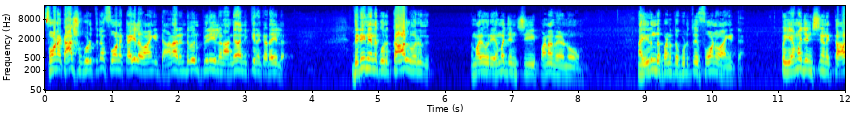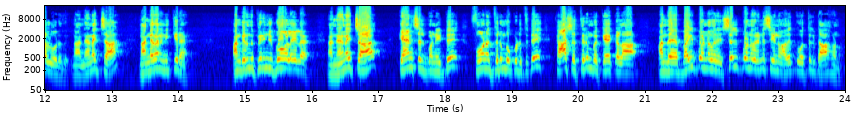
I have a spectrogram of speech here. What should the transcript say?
ஃபோனை காசு கொடுத்துட்டேன் ஃபோனை கையில் வாங்கிட்டேன். ஆனால் ரெண்டு பேரும் பிரியல நான் அங்கே தான் நிற்கிறேன் கடையில். திடீர்னு எனக்கு ஒரு கால் வருது. இந்த மாதிரி ஒரு எமர்ஜென்சி பணம் வேணும். நான் இருந்த பணத்தை கொடுத்து ஃபோனை வாங்கிட்டேன். இப்போ எமர்ஜென்சின்னு எனக்கு கால் வருது. நான் நினச்சா நான் அங்கே தானே நிற்கிறேன் அங்கேருந்து பிரிஞ்சு போகலையில நான் நினச்சா கேன்சல் பண்ணிவிட்டு ஃபோனை திரும்ப கொடுத்துட்டு காசை திரும்ப கேட்கலாம். அந்த பை பண்ணவர் செல் பண்ணவர் என்ன செய்யணும்? அதுக்கு ஒத்துக்கிட்டு ஆகணும்.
